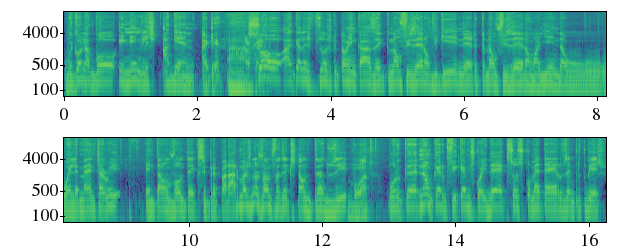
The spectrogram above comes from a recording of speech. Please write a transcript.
we're gonna go in English again. Again. Só aquelas pessoas que estão em casa e que não fizeram o beginner, que não fizeram ainda o, o elementary, então vão ter que se preparar, mas nós vamos fazer questão de traduzir. Boa. Porque não quero que fiquemos com a ideia que só se cometa erros em português.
